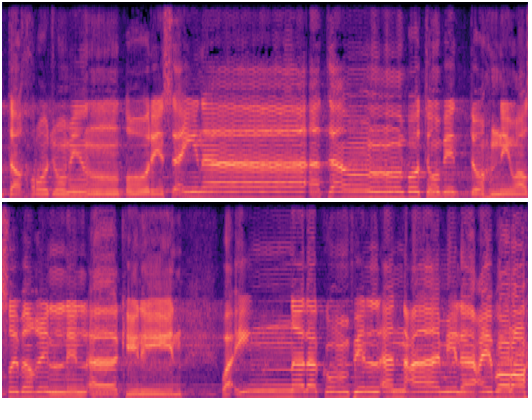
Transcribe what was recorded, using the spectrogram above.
تخرج من طور سيناء تنبت بالدهن وصبغ للآكلين وإن لكم في الأنعام لعبرة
